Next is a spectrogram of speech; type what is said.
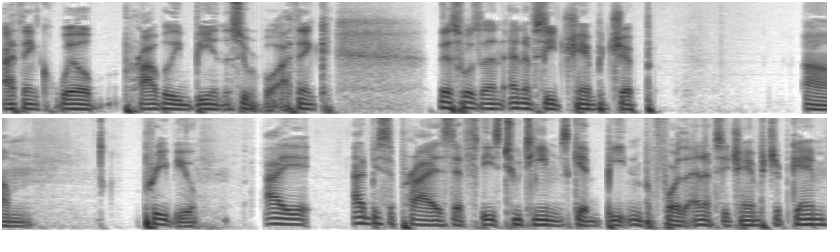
I think will probably be in the Super Bowl. I think this was an NFC Championship um, preview. I I'd be surprised if these two teams get beaten before the NFC Championship game.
